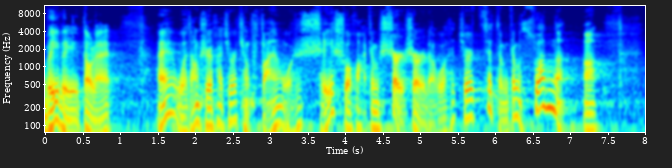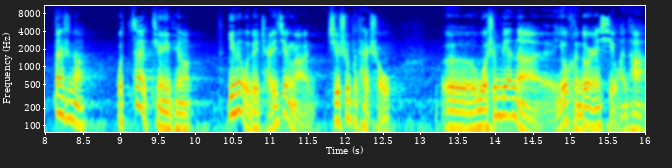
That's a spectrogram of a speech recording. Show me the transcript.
娓娓道来，哎，我当时还觉得挺烦，我说谁说话这么事儿事儿的，我还觉得这怎么这么酸呢啊？但是呢，我再听一听，因为我对柴静啊其实不太熟。呃，我身边呢有很多人喜欢她，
